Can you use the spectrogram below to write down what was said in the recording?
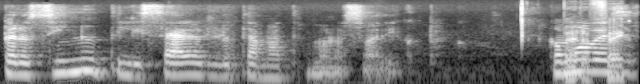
pero sin utilizar el glutamato monosódico. ¿Cómo ves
